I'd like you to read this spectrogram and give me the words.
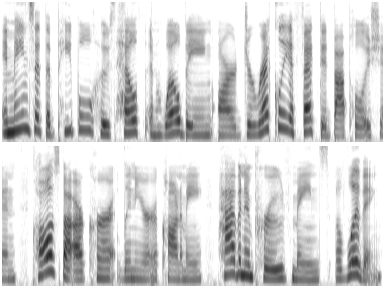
It means that the people whose health and well being are directly affected by pollution caused by our current linear economy have an improved means of living.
